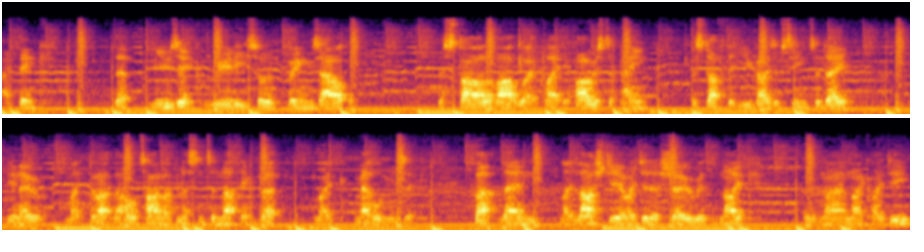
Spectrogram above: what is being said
I think that music really sort of brings out the style of artwork. Like if I was to paint the stuff that you guys have seen today, you know, like throughout the whole time I've listened to nothing but like metal music. But then, like last year, I did a show with Nike, with uh, Nike ID,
